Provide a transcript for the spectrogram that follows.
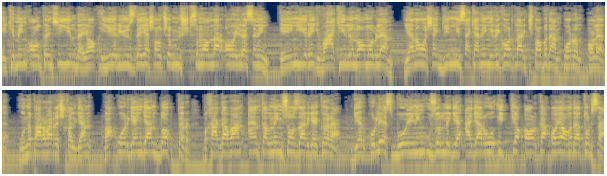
2006-yildayoq yer yuzida yashovchi mushuksimonlar oilasining eng yirik vakili nomi bilan yana o'sha Guinness akaning rekordlar kitobidan o'rin oladi. Uni parvarish qilgan va o'rgangan doktor Bhagavan Antelning so'zlariga ko'ra, Gerkules Herkules bo'yining uzunligi agar u ikki orqa oyog'ida tursa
